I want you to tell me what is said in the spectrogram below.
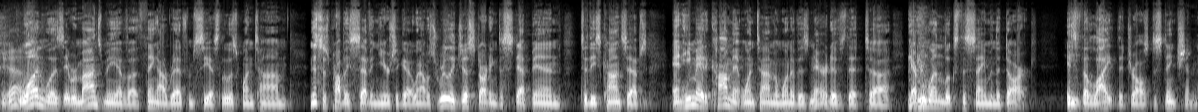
Yeah. One was, it reminds me of a thing I read from C.S. Lewis one time. This was probably seven years ago when I was really just starting to step in to these concepts. And he made a comment one time in one of his narratives that uh, everyone looks the same in the dark. It's Mm. the light that draws distinction.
